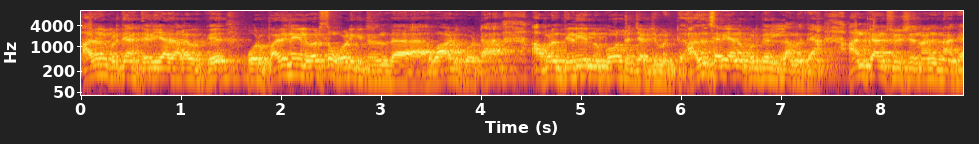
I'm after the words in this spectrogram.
அதுவும் இப்படி தான் தெரியாத அளவுக்கு ஒரு பதினேழு வருஷம் ஓடிக்கிட்டு இருந்த வார்டு கோட்டா அப்புறம் திடீர்னு கோர்ட்டு ஜட்ஜ்மெண்ட் அதுவும் சரியான புரிதல் இல்லாமல் தான். அன்கான்ஸ்டியூஷனாங்க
